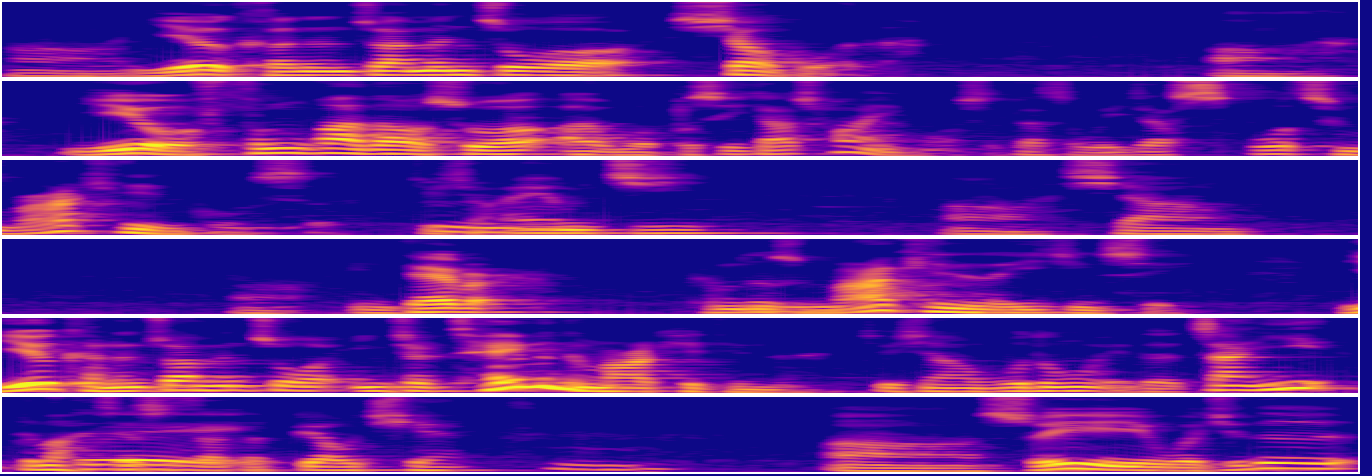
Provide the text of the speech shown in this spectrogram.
啊，也有可能专门做效果的，啊。也有分化到说啊，我不是一家创意公司，但是我一家 sports marketing 公司，就像 IMG，啊，像啊 Endeavor，他们都是 marketing 的 agency，也有可能专门做 entertainment marketing 的，就像吴东伟的战役，对吧？这是他的标签。嗯。啊，所以我觉得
